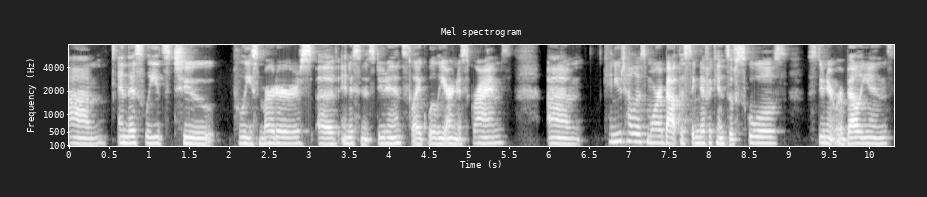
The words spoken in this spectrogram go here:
Um, and this leads to police murders of innocent students like Willie Ernest Grimes. Um, can you tell us more about the significance of schools, student rebellions,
